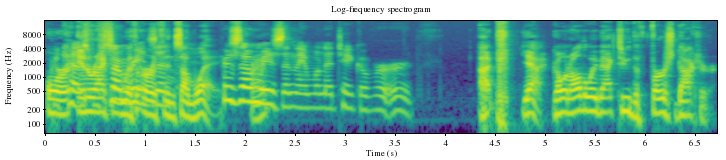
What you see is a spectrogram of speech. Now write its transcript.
Or Because interacting some with Earth in some way. For some right? reason, they want to take over Earth. Uh, yeah, going all the way back to the first Doctor,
